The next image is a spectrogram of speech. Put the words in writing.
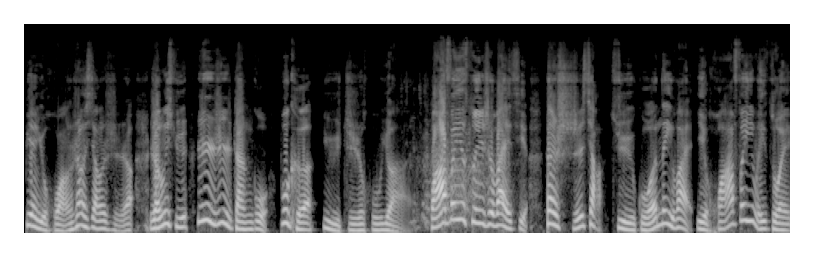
便与皇上相识，仍需日日沾顾，不可与之乎远。华妃虽是外戚，但时下举国内外以华妃为尊，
